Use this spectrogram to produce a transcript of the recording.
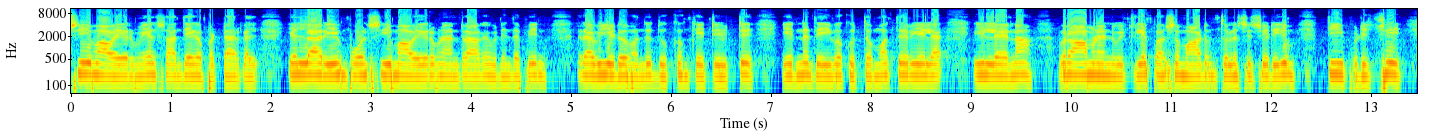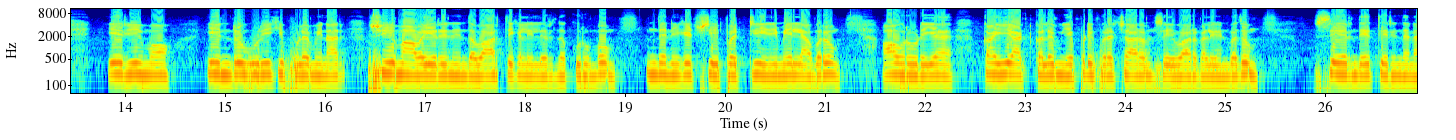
சீமாவையர் மேல் சந்தேகப்பட்டார்கள். எல்லாரையும் போல் சீமாவையரும் நன்றாக விடுந்த பின் ரவியிடம் வந்து துக்கம் கேட்டுவிட்டு என்ன தெய்வ குத்தமோ தெரியல. இல்லைன்னா பிராமணன் வீட்டிலே பசு மாடும் துளசி செடியும் தீ பிடிச்சு எரியுமோ? என்று உருகி புலம்பினார். ஸ்ரீமாவையரின் இந்த வார்த்தைகளில் இருந்த குறும்பும் இந்த நிகழ்ச்சியை பற்றி இனிமேல் அவரும் அவருடைய கையாட்களும் எப்படி பிரச்சாரம் செய்வார்கள் என்பதும் சேர்ந்தே தெரிந்தன.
